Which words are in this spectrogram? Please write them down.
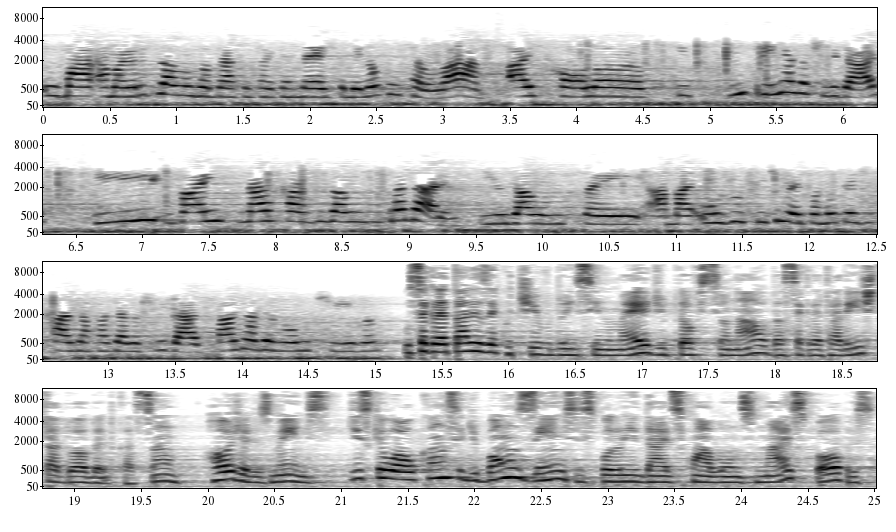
Uma, a maioria dos alunos não tem acesso à internet, também não tem celular. A escola imprime as atividades e vai na casa dos alunos entregarem. E os alunos têm, a, os docentes mesmo são muito dedicados a fazer as atividades, fazem a devolutiva. O secretário executivo do ensino médio e profissional da Secretaria Estadual da Educação, Roger Mendes, diz que o alcance de bons índices por unidades com alunos mais pobres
